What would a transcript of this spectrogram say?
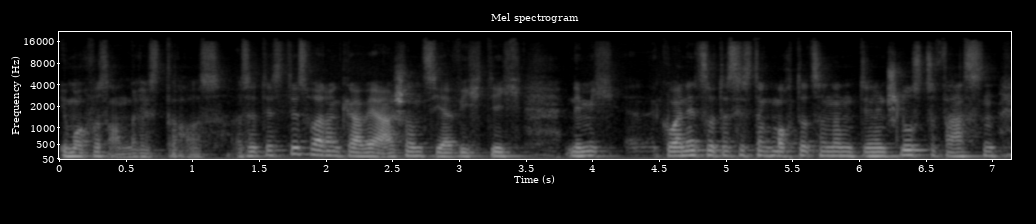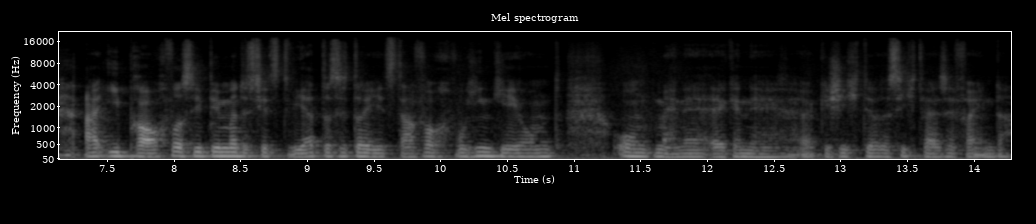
ich mache was anderes draus. Also das, das war dann, glaube ich, auch schon sehr wichtig, nämlich äh, gar nicht so, dass es dann gemacht hat, sondern den Entschluss zu fassen, ah, ich brauche was, ich bin mir das jetzt wert, dass ich da jetzt einfach wohin gehe und, und meine eigene äh, Geschichte oder Sichtweise verändere.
